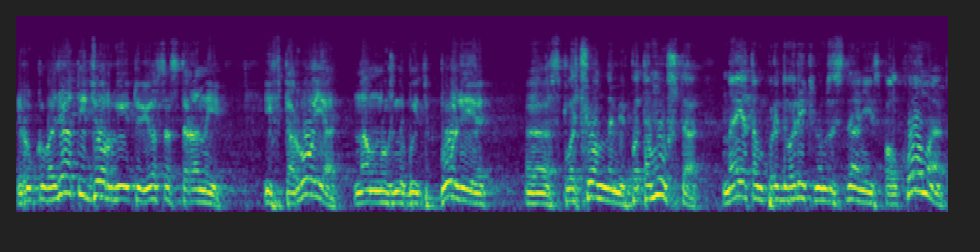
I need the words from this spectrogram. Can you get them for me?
И руководят и дергают ее со стороны. И второе, нам нужно быть более э, сплоченными, потому что на этом предварительном заседании исполкома,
